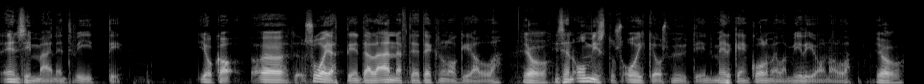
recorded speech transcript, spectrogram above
ensimmäinen twiitti, joka ö, suojattiin tällä NFT-teknologialla, Joo. niin sen omistusoikeus myytiin melkein kolmella miljoonalla Joo.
